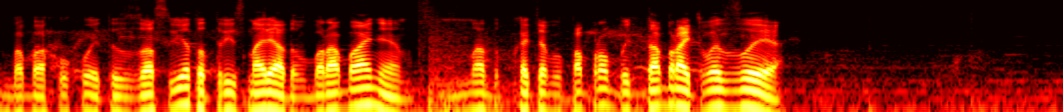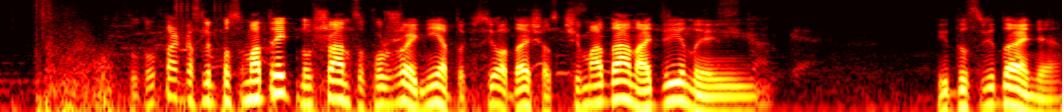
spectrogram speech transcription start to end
Бабах уходит из-за света. Три снаряда в барабане. Надо хотя бы попробовать добрать ВЗ. Тут вот так, если посмотреть, ну шансов уже нету. Все, да, сейчас чемодан один и... И до свидания.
